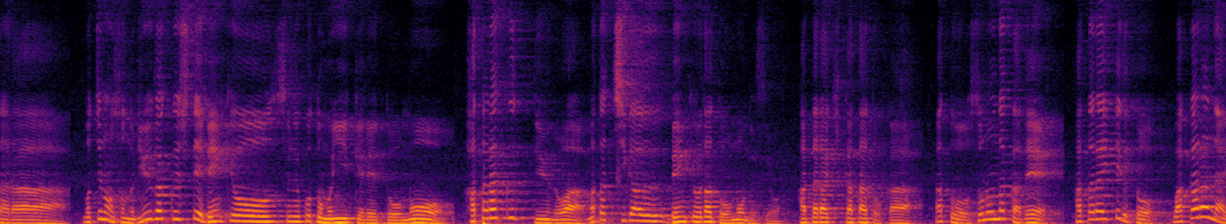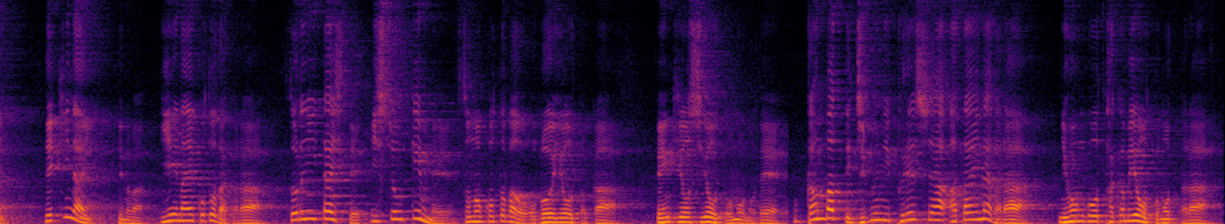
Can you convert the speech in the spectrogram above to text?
たらもちろんその留学して勉強することもいいけれども働くっていうのはまた違う勉強だと思うんですよ働き方とかあとその中で働いてるとわからないできないっていうのは言えないことだからそれに対して一生懸命その言葉を覚えようとか勉強しようと思うので頑張って自分にプレッシャー与えながら日本語を高めようと思ったら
